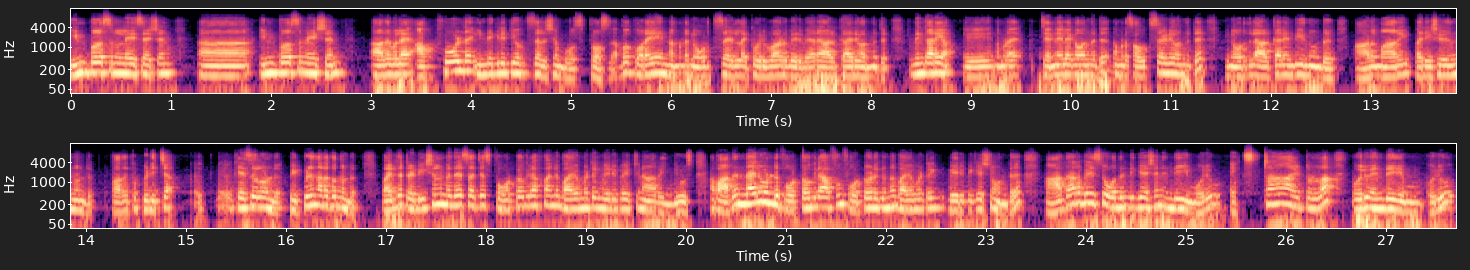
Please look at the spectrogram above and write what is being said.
impersonalisation impersonation അതുപോലെ uphold integrity of selection process അപ്പോൾ കുറെ നമ്മുടെ നോർത്ത് സൈഡിലൊക്കെ ഒരുപാട് പേര് വേറെ ആൾക്കാർ വന്നിട്ട് നിങ്ങൾക്ക് അറിയാം ഈ നമ്മുടെ ചെന്നൈയിലൊക്കെ വന്നിട്ട് നമ്മുടെ സൗത്ത് സൈഡിൽ വന്നിട്ട് ഈ നോർത്തിലെ ആൾക്കാർ എന്ത് ചെയ്യുന്നുണ്ട്? ആൾ മാറി പരീക്ഷ എഴുതുന്നുണ്ട്. അപ്പൊ അതൊക്കെ പിടിച്ച കേസുകളുണ്ട്. ഇപ്പൊ ഇപ്പോഴും നടക്കുന്നുണ്ട്. The traditional method such photograph and biometric verification are use അപ്പൊ അതെന്തായാലും ഉണ്ട്. ഫോട്ടോഗ്രാഫും ഫോട്ടോ എടുക്കുന്ന ബയോമെട്രിക് വെരിഫിക്കേഷനും ഉണ്ട്. ആധാർ ബേസ്ഡ് ഓതന്റിക്കേഷൻ എന്ത് ചെയ്യും? ഒരു എക്സ്ട്രാ ആയിട്ടുള്ള ഒരു എന്ത് ചെയ്യും? ഒരു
